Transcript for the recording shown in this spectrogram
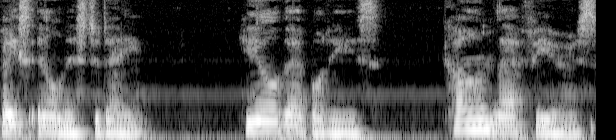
face illness today. Heal their bodies, calm their fears,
